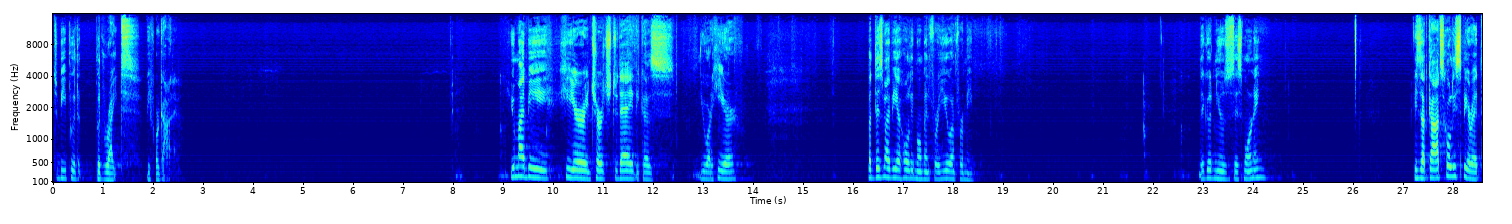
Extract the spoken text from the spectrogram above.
to be put, put right before God. You might be here in church today because you are here, but this might be a holy moment for you and for me. The good news this morning is that God's Holy Spirit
